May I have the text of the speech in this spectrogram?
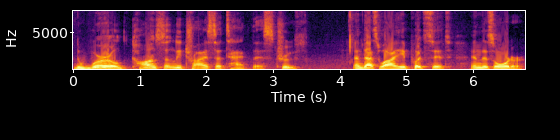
The world constantly tries to attack this truth. And that's why he puts it in this order.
